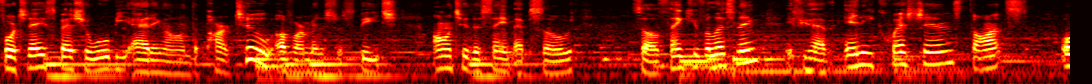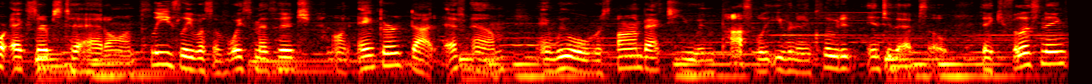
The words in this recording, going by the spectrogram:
For today's special, we'll be adding on the part two of our minister's speech onto the same episode. So, thank you for listening. If you have any questions, thoughts, or excerpts to add on, please leave us a voice message on anchor.fm and we will respond back to you and possibly even include it into the episode. Thank you for listening.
